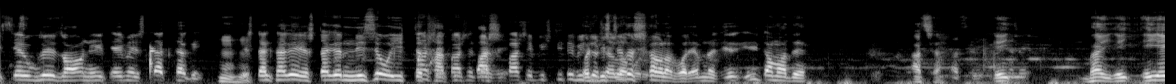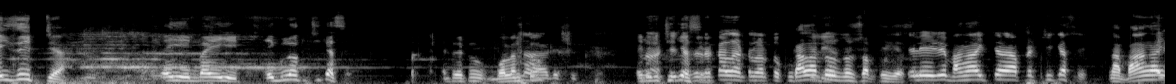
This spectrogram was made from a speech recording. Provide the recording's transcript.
ইটের উপরে যখন ইট এই স্টাক থাকে স্টাক থাকে স্টাকের নিচে ওই ইটটা থাকে পাশে পাশে বৃষ্টিতে ভিজে বৃষ্টিতে শ্যাওলা পড়ে আপনার এই- ইট আমাদের আচ্ছা। এই ভাই এই এই এই যে ইটটা এই ইট বা এই ইট। এগুলো ঠিক আছে? একটু একটু বলেন তো। এটা কি ঠিক আছে? কালার টালার তো খুব কালার তো সব ঠিক আছে। তাহলে এই ভাঙা ইটটা আপনার ঠিক আছে? না বাঙালি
